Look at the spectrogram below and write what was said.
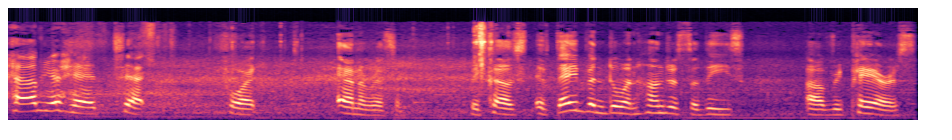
have your head checked for aneurysm. Because if they've been doing hundreds of these uh, repairs,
